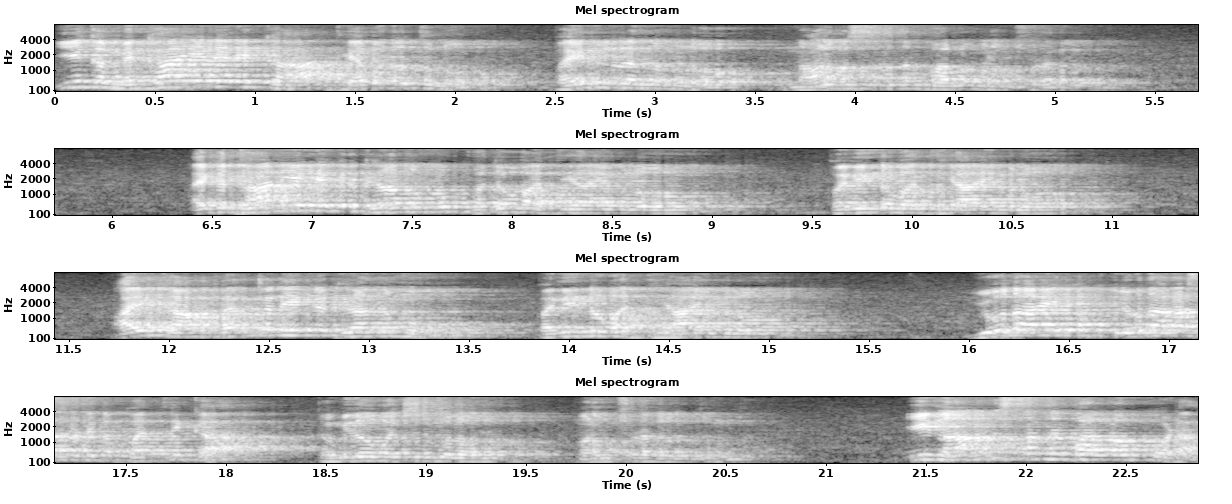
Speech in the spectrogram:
ఈ యొక్క మెకాయల్ అనే యొక్క బైబిల్ గ్రంథంలో నాలుగు సందర్భాల్లో మనం చూడగలం ఆ యొక్క దాని యొక్క గ్రంథము పదవ అధ్యాయంలోను పన్నెండవ అధ్యాయంలోను ఆ యొక్క ప్రకటన యొక్క గ్రంథము పన్నెండవ అధ్యాయంలోను యోధా యొక్క యోధా రాష్ట్ర యొక్క పత్రిక తొమ్మిదవ వచనములోను మనం చూడగలుగుతూ ఉంటాం. ఈ నాలుగు సందర్భాల్లో కూడా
